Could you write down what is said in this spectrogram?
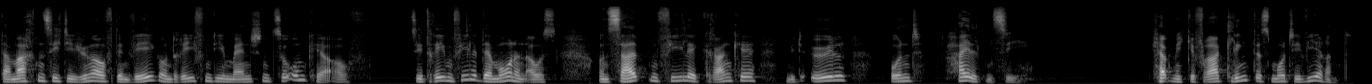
Da machten sich die Jünger auf den Weg und riefen die Menschen zur Umkehr auf. Sie trieben viele Dämonen aus und salbten viele Kranke mit Öl und heilten sie. Ich habe mich gefragt, klingt das motivierend?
